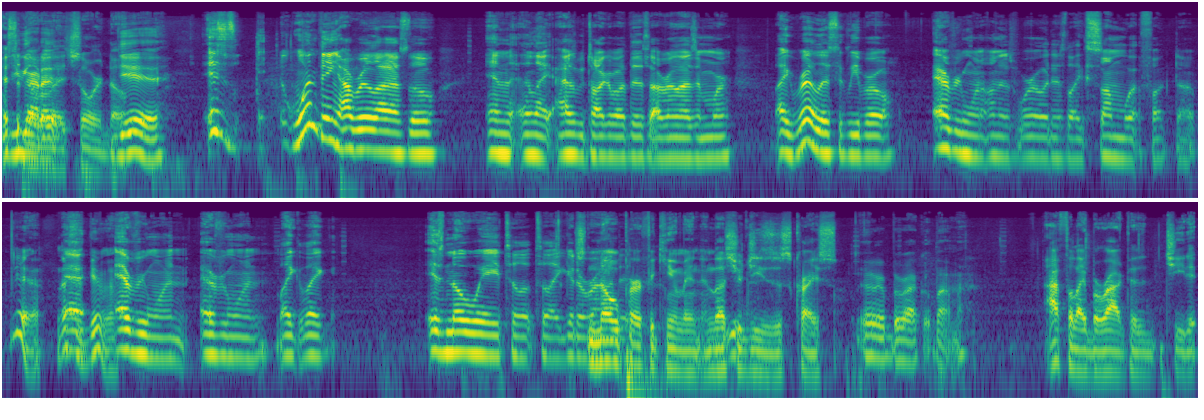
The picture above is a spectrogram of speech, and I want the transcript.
it's you a gotta- double-edged sword, though. yeah. It's eh, one thing I realized though, and and like as we talk about this, I realize it more. Like realistically, bro, everyone on this world is like somewhat fucked up. yeah, that's E- a given. Everyone, everyone, like like, is no way to to like get There's around. no it. perfect human unless you're Jesus Christ. or Barack Obama. I feel like Barack has cheated.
